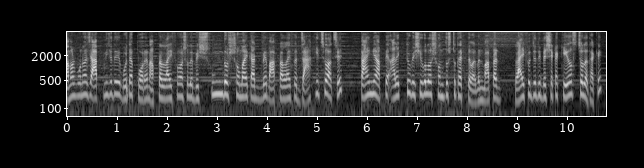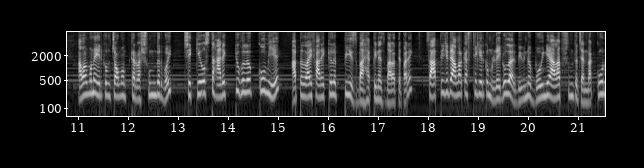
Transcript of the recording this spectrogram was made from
আমার মনে হয় যে আপনি যদি বইটা পড়েন, আপনার লাইফেও আসলে বেশ সুন্দর সময় কাটবে বা আপনার লাইফে যা কিছু আছে, তাই নিয়ে আপনি আরেকটু বেশি হলেও সন্তুষ্ট থাকতে পারবেন বা আপনার লাইফে যদি বেশি একটা কেয়স চলে থাকে আমার মনে হয় এরকম চমৎকার বা সুন্দর বই সেই কেওসটা আরেকটু হলেও কমিয়ে আপনার লাইফ আরেকটু হলে পিস বা হ্যাপিনেস বাড়াতে পারে। সো আপনি যদি আমার কাছ থেকে এরকম রেগুলার বিভিন্ন বই নিয়ে আলাপ শুনতে চান বা কোন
